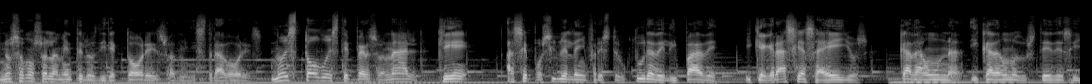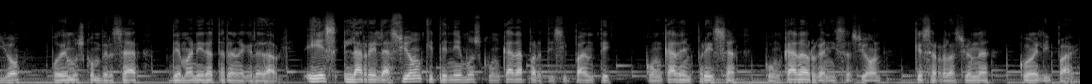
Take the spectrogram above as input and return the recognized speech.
no somos solamente los directores o administradores, no es todo este personal que hace posible la infraestructura del IPADE y que gracias a ellos, cada una y cada uno de ustedes y yo podemos conversar de manera tan agradable. Es la relación que tenemos con cada participante, con cada empresa, con cada organización que se relaciona con el IPAG.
